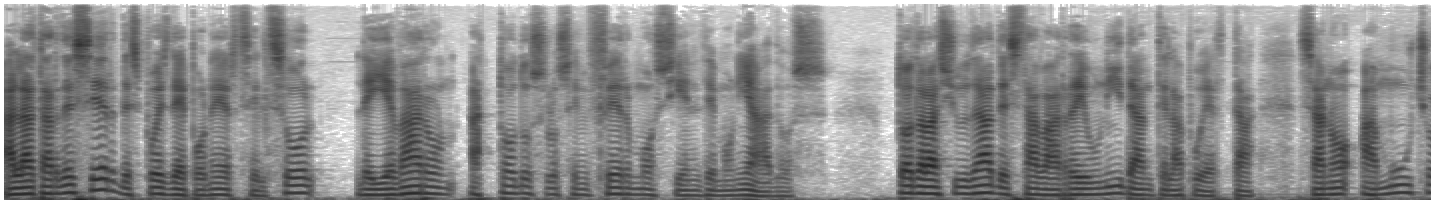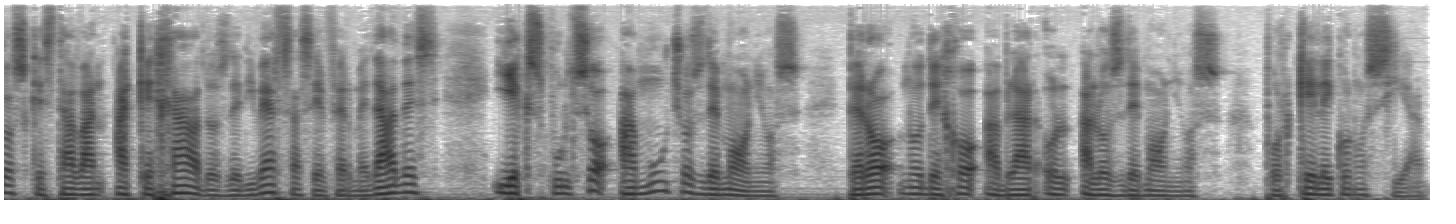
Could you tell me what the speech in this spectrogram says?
Al atardecer, después de ponerse el sol, le llevaron a todos los enfermos y endemoniados. Toda la ciudad estaba reunida ante la puerta, sanó a muchos que estaban aquejados de diversas enfermedades y expulsó a muchos demonios, pero no dejó hablar a los demonios, porque le conocían.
